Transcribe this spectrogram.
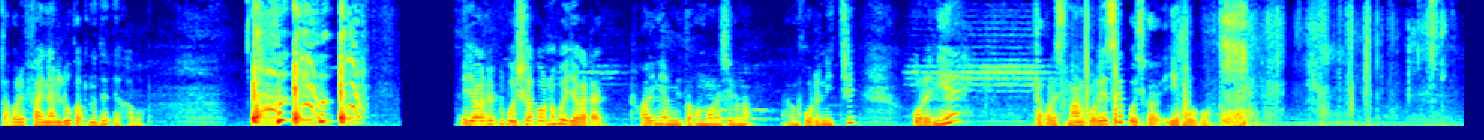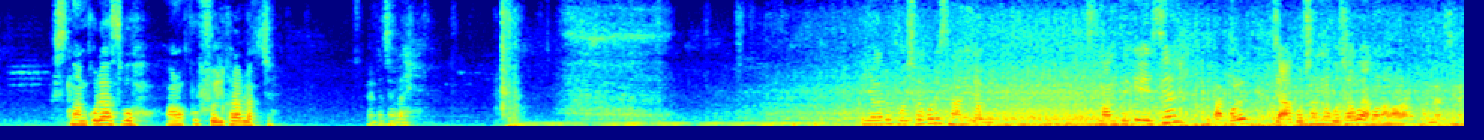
তারপরে ফাইনাল লুক আপনাদের দেখাবো। এই জায়গাটা একটু পরিষ্কার করে নেব, এই জায়গাটা হয়নি, আমি তখন মনে ছিল না, এখন করে নিচ্ছি। করে নিয়ে তারপরে স্নান করে এসে পরিষ্কার ইয়ে করব। স্নান করে আসব, আমার খুব শরীর খারাপ লাগছে। ফ্যানটা চালাই। এই জায়গাটা পরিষ্কার করে স্নানে যাব। স্নান থেকে এসে তারপরে যা গোছানো গোছাবো, এখন আমার ভালো লাগছে না।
